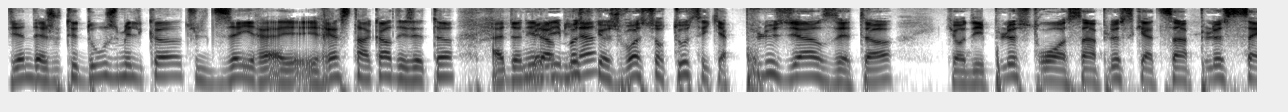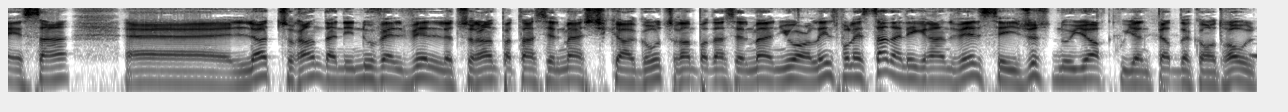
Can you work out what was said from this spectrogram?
viennent d'ajouter 12 000 cas. Tu le disais, il, reste encore des États à donner leur bilan. Moi, ce que je vois surtout, c'est qu'il y a plusieurs États qui ont des plus 300, plus 400, plus 500. Euh, là, tu rentres dans des nouvelles villes. Tu rentres potentiellement à Chicago, tu rentres potentiellement à New Orleans. Pour l'instant, dans les grandes villes, c'est juste New York où il y a une perte de contrôle.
